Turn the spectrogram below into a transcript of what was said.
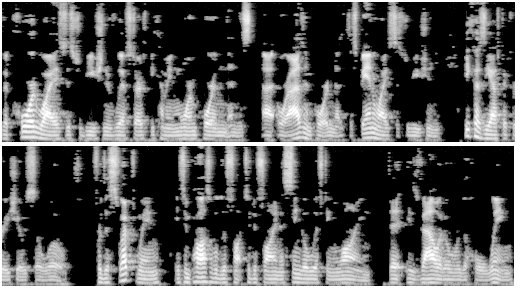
the chord-wise distribution of lift starts becoming more important than this, uh, or as important as the span-wise distribution because the aspect ratio is so low. For the swept wing, it's impossible to, to define a single lifting line that is valid over the whole wing.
